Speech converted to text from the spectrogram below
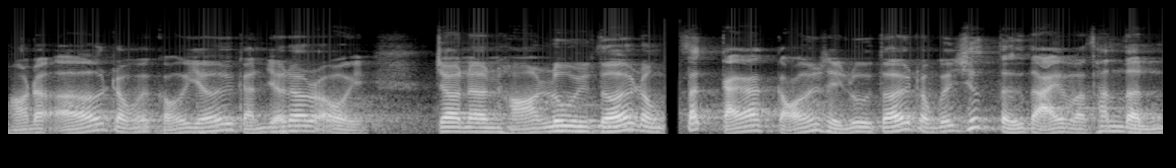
họ đã ở trong cái cõi giới cảnh giới đó rồi. Cho nên họ lui tới trong tất cả các cõi thì lui tới trong cái sức tự tại và thanh tịnh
